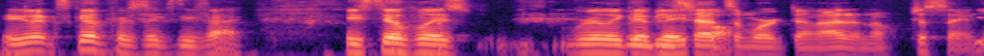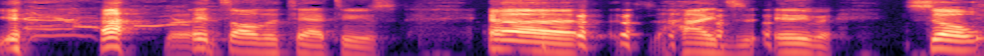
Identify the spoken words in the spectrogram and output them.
he looks good for 65 he still plays really good Maybe baseball. He's had some work done. I don't know. Just saying. Yeah, it's all the tattoos. Uh, hides anyway. So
